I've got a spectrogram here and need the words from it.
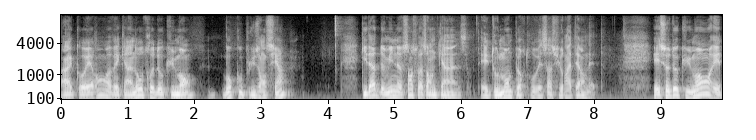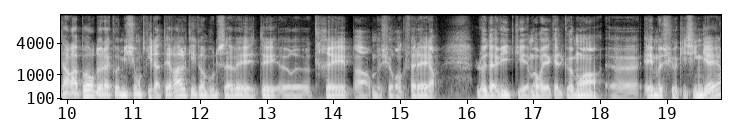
incohérent avec un autre document beaucoup plus ancien qui date de 1975. Et tout le monde peut retrouver ça sur Internet. Et ce document est un rapport de la commission trilatérale qui, comme vous le savez, a été euh, créée par M. Rockefeller, le David qui est mort il y a quelques mois, euh, et M. Kissinger,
